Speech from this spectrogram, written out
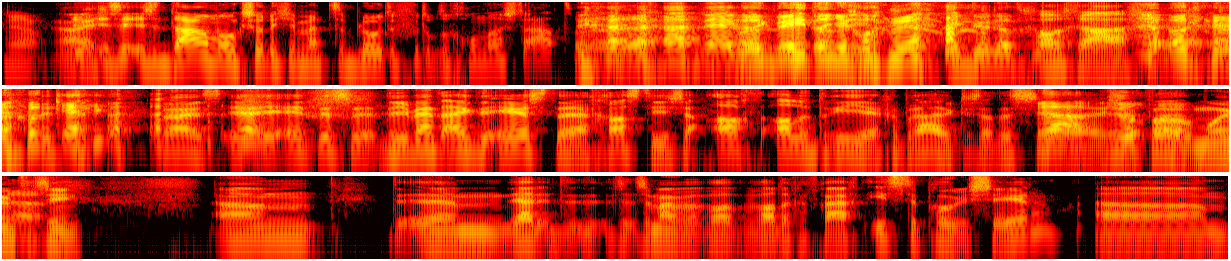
Ja. Nice. Is, is het daarom ook zo dat je met de blote voet op de grond staat? Eh, nee, ik weet dat je niet. gewoon... Ik doe dat gewoon graag. Oké, oké. Nice. Ja, je, het is, eh, je bent eigenlijk de eerste gast die ze acht, alle drie eh, gebruikt. Dus dat is Ja, chapeau. Mooi om Ja. te zien. Ehm, de, ehm, ja, de- de- zeg maar, we, we hadden gevraagd iets te produceren. Ehm,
